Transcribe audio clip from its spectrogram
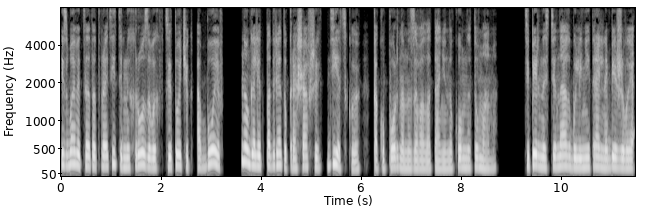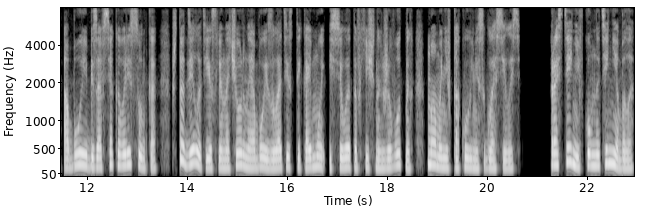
избавиться от отвратительных розовых в цветочек обоев, много лет подряд украшавших детскую, как упорно называла Танину комнату мама. Теперь на стенах были нейтрально-бежевые обои безо всякого рисунка. Что делать, если на черные обои золотистой каймой из силуэтов хищных животных мама ни в какую не согласилась? Растений в комнате не было.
